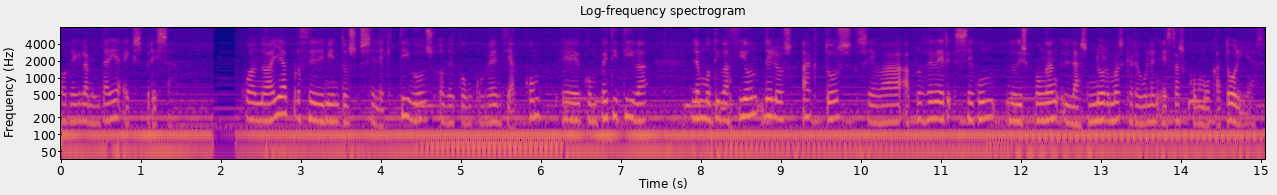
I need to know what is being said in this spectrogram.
o reglamentaria expresa. Cuando haya procedimientos selectivos o de concurrencia eh, competitiva, la motivación de los actos se va a proceder según lo dispongan las normas que regulen estas convocatorias,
